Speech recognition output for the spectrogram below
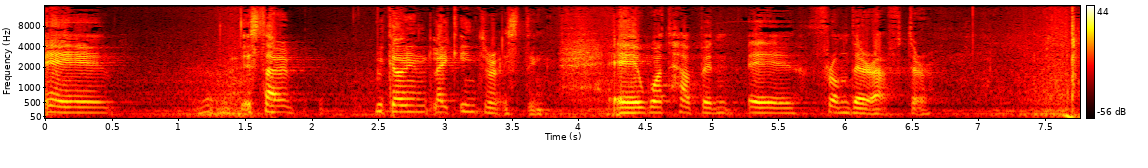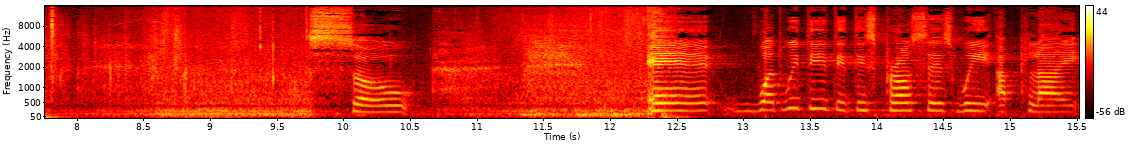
uh, started becoming like interesting uh, what happened uh, from thereafter. So, uh, what we did in this process, we apply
